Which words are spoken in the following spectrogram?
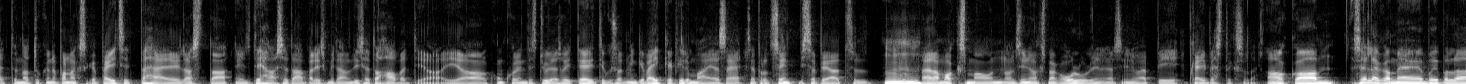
et natukene pannakse ka päitseid pähe ja ei lasta neil teha seda päris, mida nad ise tahavad ja, ja konkurentidest üle sõita, eriti kui sa oled mingi väike firma ja see, see protsent, mis sa pead seal mm -hmm. ära maksma, on, on sinu jaoks väga oluline sinu äpi käibest, eks ole. aga sellega me võib-olla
